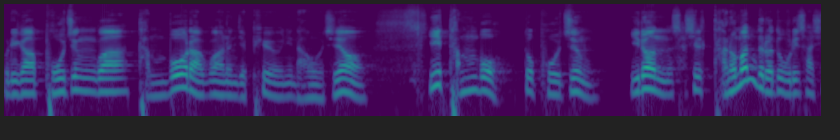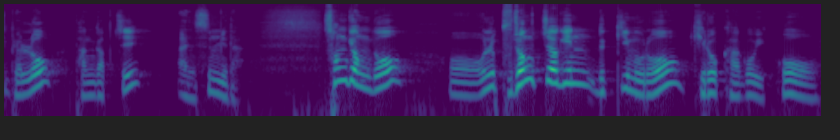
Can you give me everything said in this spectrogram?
우리가 보증과 담보라고 하는 이제 표현이 나오죠. 이 담보 또 보증 이런 사실 단어만 들어도 우리 사실 별로 반갑지 않습니다. 성경도 어, 오늘 부정적인 느낌으로 기록하고 있고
